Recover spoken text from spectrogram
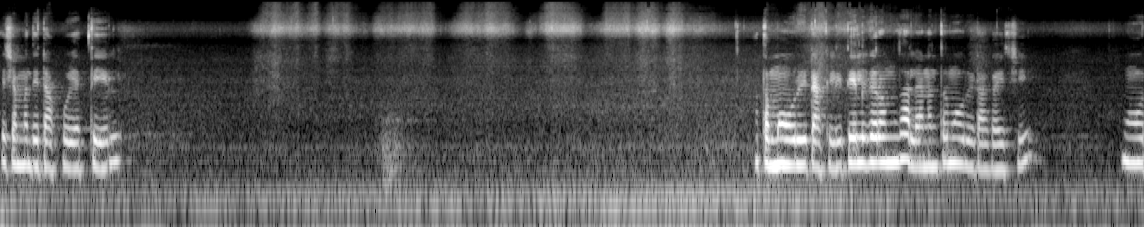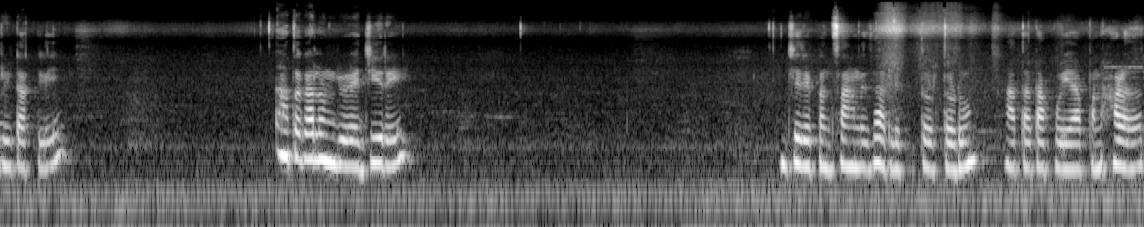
त्याच्यामध्ये टाकूया तेल. आता मोहरी टाकली. तेल गरम झाल्यानंतर मोहरी टाकायची. मोहरी टाकली. आता घालून घेऊया जिरे. जिरे पण चांगले झाले तडतडून. आता टाकूया आपण हळद.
